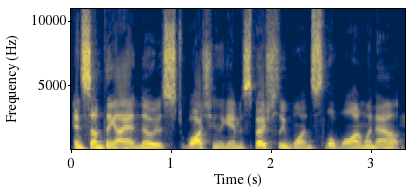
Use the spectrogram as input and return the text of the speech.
and something I had noticed watching the game, especially once Lewan went out,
